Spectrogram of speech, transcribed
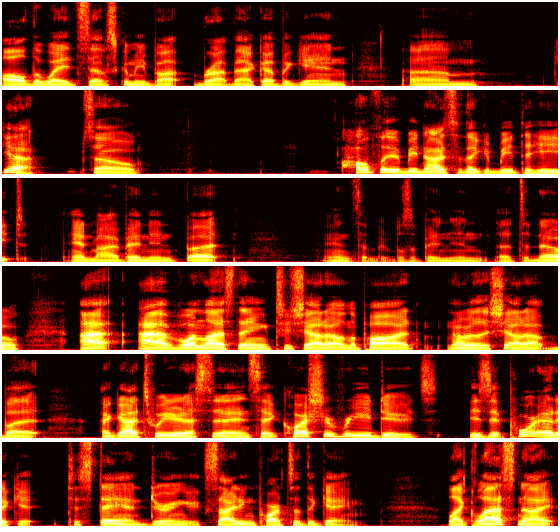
All the Wade stuff's gonna be brought, brought back up again. Um, yeah, so hopefully it'd be nice if they could beat the Heat, in my opinion. But in some people's opinion, that's a no. I I have one last thing to shout out on the pod. Not really a shout out, but a guy tweeted us today and said, "Question for you dudes: Is it poor etiquette to stand during exciting parts of the game? Like last night,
